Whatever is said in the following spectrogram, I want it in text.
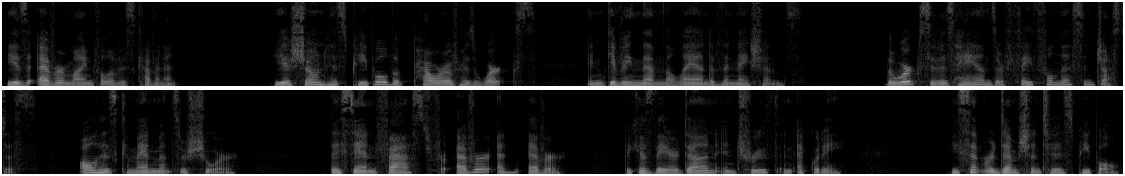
He is ever mindful of his covenant. He has shown his people the power of his works, in giving them the land of the nations. The works of his hands are faithfulness and justice. All his commandments are sure. They stand fast for ever and ever, because they are done in truth and equity. He sent redemption to his people.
